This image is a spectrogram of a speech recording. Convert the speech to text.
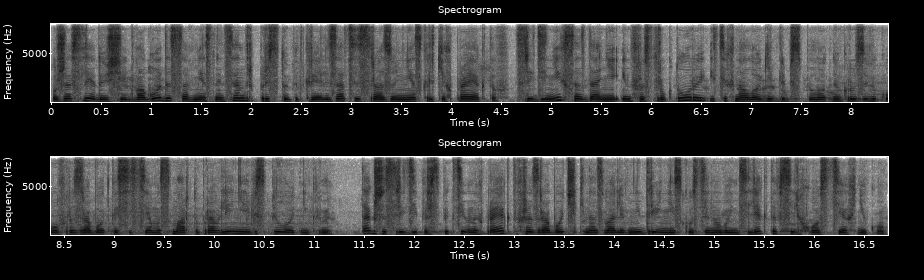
Уже в следующие два года совместный центр приступит к реализации сразу нескольких проектов. Среди них создание инфраструктуры и технологий для беспилотных грузовиков, разработка системы смарт-управления беспилотниками. Также среди перспективных проектов разработчики назвали внедрение искусственного интеллекта в сельхозтехнику.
